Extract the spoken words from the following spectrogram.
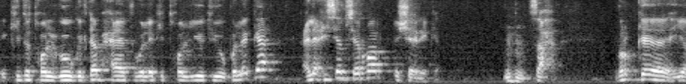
كي تدخل جوجل تبحث ولا كي تدخل يوتيوب ولا كاع على حساب server الشركة. صح. درك هي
